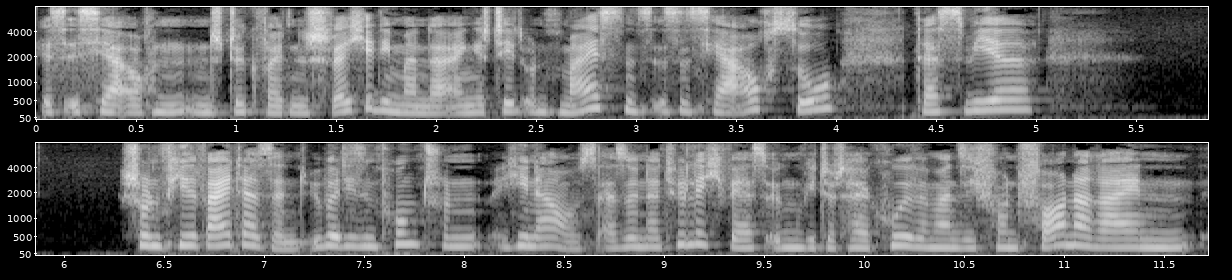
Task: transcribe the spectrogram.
es ist ja auch ein, ein Stück weit eine Schwäche, die man da eingesteht. Und meistens ist es ja auch so, dass wir schon viel weiter sind, über diesen Punkt schon hinaus. Also natürlich wäre es irgendwie total cool, wenn man sich von vornherein äh,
